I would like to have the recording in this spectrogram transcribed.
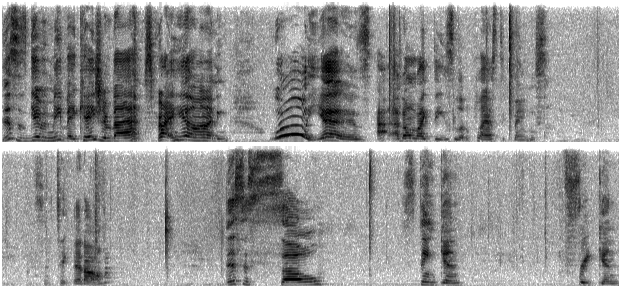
This is giving me vacation vibes right here, honey. Woo, yes. I, I don't like these little plastic things. So take that off. This is so stinking freaking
